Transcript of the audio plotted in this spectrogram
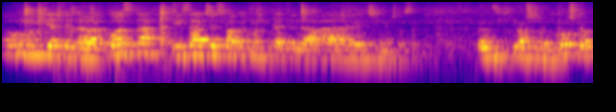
Ovo je moj prijatelj e, Kosta i sad će svakak moj prijatelja e, reći nešto se. Ja se zovem Kosta,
